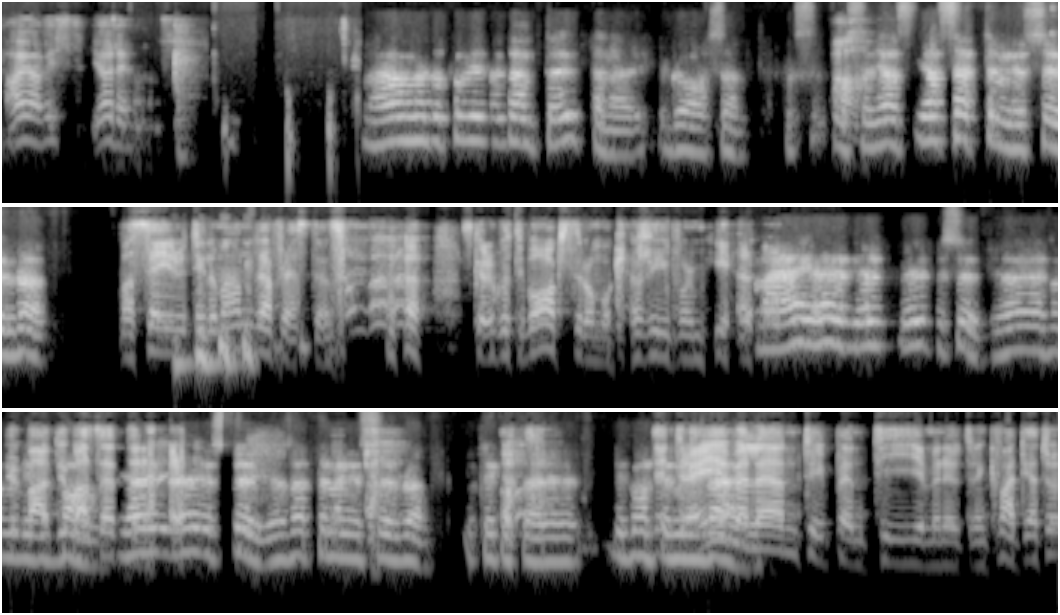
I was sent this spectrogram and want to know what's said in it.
Ja, ja visst, gör det. Ja, men då får vi väl vänta ut den här gasen. Och så, och så Ja. jag, jag sätter mig nu surad. Vad säger du till de andra förresten? Ska du gå tillbaks till dem och kanske informera? Nej, jag, är- jag, jag är inte sur. Jag är som Du bara- du bara sätter jag, jag är sur. Jag sätter mig tycker att det, går inte Det dröjer väl en typ en 10 minuter, en kvart. Jag tror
